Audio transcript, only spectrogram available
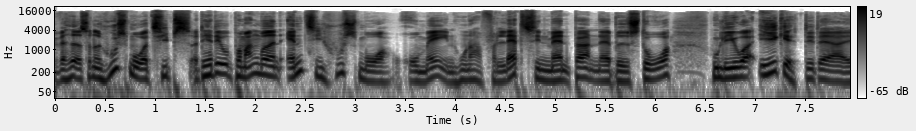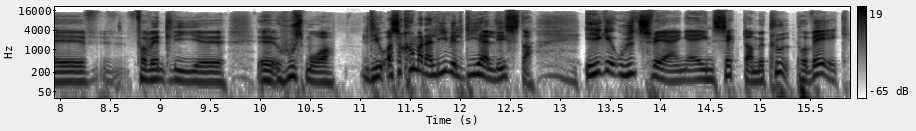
hvad hedder sådan noget, husmor-tips. Og det her det er jo på mange måder en anti-husmor-roman. Hun har forladt sin mand, børnene er blevet store. Hun lever ikke det der øh, forventelige øh, øh, husmor liv. Og så kommer der alligevel de her lister. Ikke udtværing af insekter med klud på væg.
